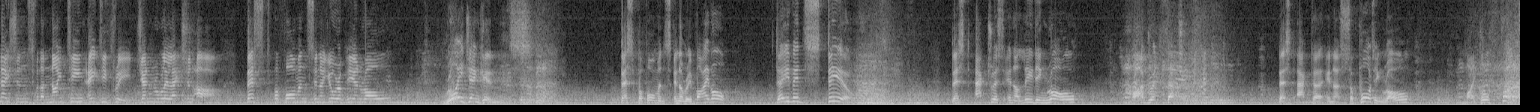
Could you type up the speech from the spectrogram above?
Nominations for the 1983 general election are Best Performance in a European Role, Roy Jenkins. Best Performance in a Revival, David Steel. Best Actress in a Leading Role, Margaret Thatcher. Best Actor in a Supporting Role, Michael Foot.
